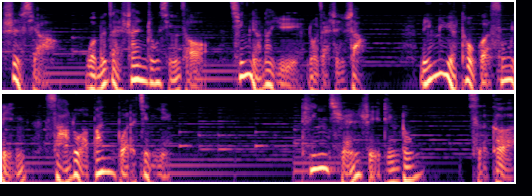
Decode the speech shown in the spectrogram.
试想，我们在山中行走，清凉的雨落在身上，明月透过松林洒落斑驳的静影。听泉水叮咚，此刻，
